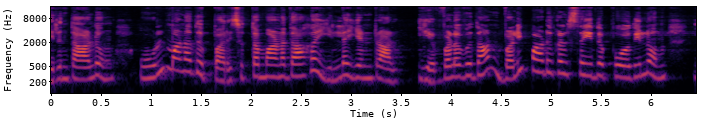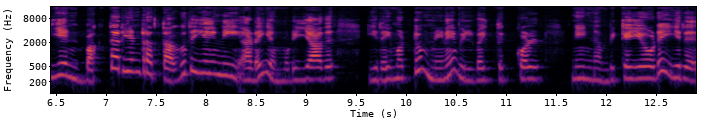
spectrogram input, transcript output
இருந்தாலும் உள்மனது பரிசுத்தமானதாக இல்லை என்றால் எவ்வளவுதான் வழிபாடுகள் செய்த போதிலும் என் பக்தர் என்ற தகுதியை நீ அடைய முடியாது. இதை மட்டும் நினைவில் வைத்துக்கொள். நீ நம்பிக்கையோடு இரு.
